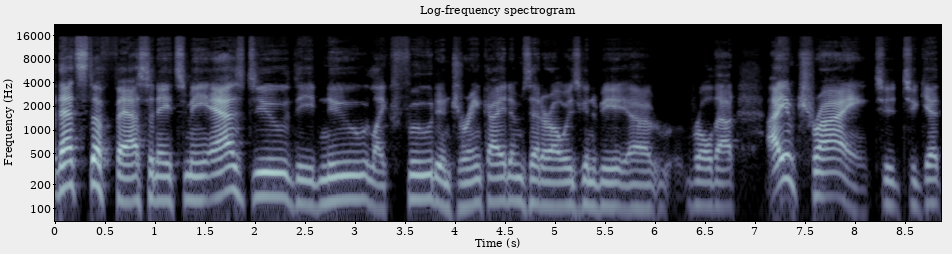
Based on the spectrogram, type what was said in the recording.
that stuff fascinates me as do the new like food and drink items that are always going to be uh, rolled out i am trying to to get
